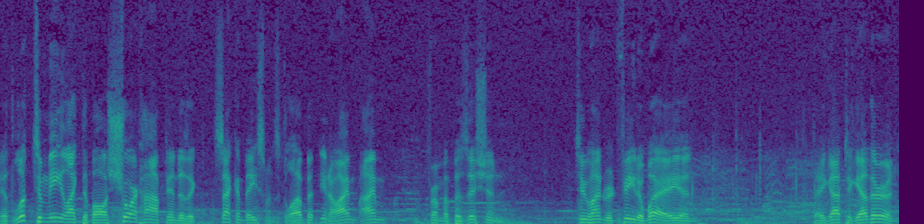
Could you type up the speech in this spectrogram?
it looked to me like the ball short hopped into the second baseman's glove, but you know I'm I'm from a position 200 feet away, and they got together and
